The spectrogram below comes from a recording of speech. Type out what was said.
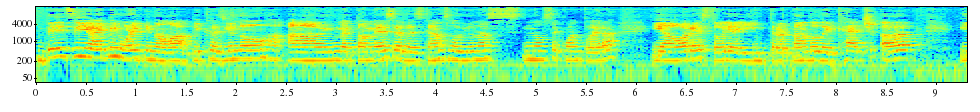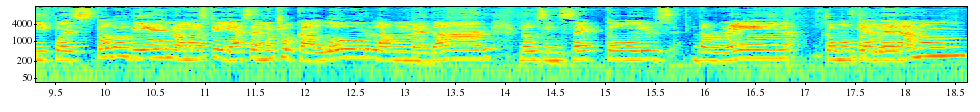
busy. I've been working a lot because you know, ah, me tomé ese descanso de unas no sé cuánto era y ahora estoy ahí tratando de catch up. Y pues todo bien, nomás que ya hace mucho calor, la humedad, los insectos, the rain, como que el verano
